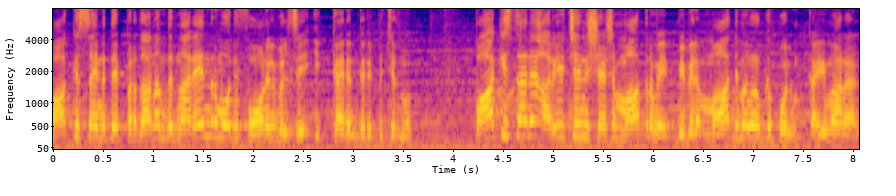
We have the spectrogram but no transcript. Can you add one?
പാക് സൈന്യത്തെ പ്രധാനമന്ത്രി നരേന്ദ്രമോദി ഫോണിൽ വിളിച്ച് ഇക്കാര്യം ധരിപ്പിച്ചിരുന്നു. പാകിസ്ഥാനെ അറിയിച്ചതിന് ശേഷം മാത്രമേ വിവരം മാധ്യമങ്ങൾക്ക് പോലും കൈമാറാൻ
